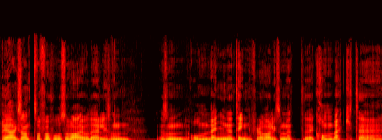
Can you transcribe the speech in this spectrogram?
Ja, ikke sant? Og for henne så var jo det liksom en sånn omvendende ting, for det var liksom et comeback til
